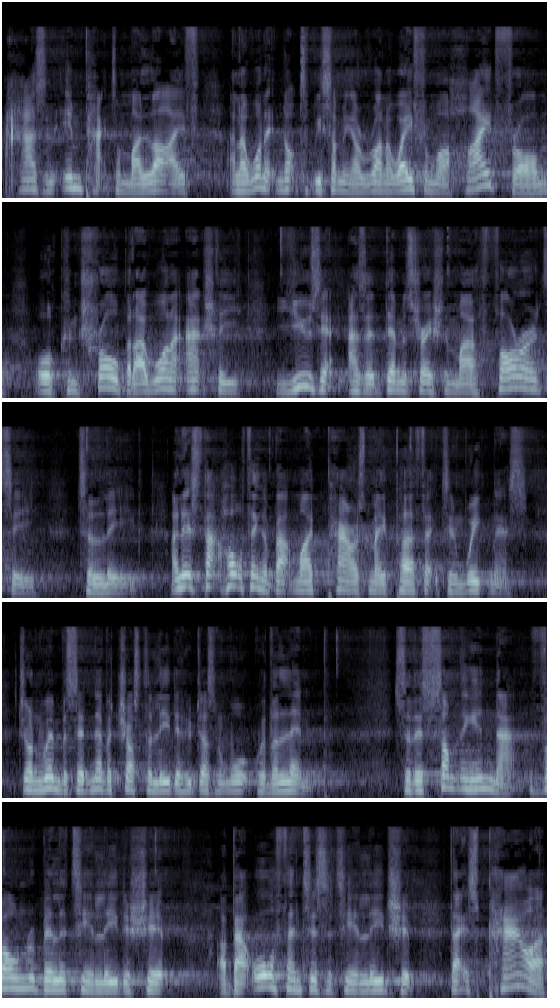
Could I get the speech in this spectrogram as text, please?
has an impact on my life, and I want it not to be something I run away from or hide from or control, but I want to actually use it as a demonstration of my authority to lead. And it's that whole thing about my power is made perfect in weakness. John Wimber said, Never trust a leader who doesn't walk with a limp. So there's something in that vulnerability in leadership, about authenticity in leadership, that is power.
